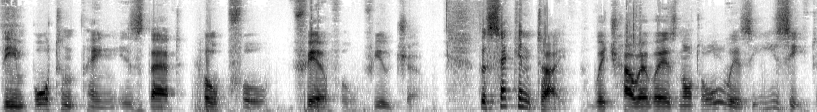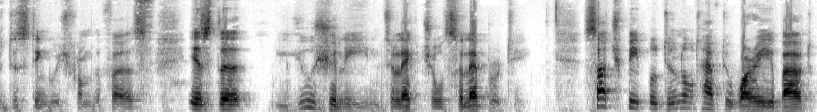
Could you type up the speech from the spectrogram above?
The important thing is that hopeful, fearful future. The second type, which, however, is not always easy to distinguish from the first, is the usually intellectual celebrity. Such people do not have to worry about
